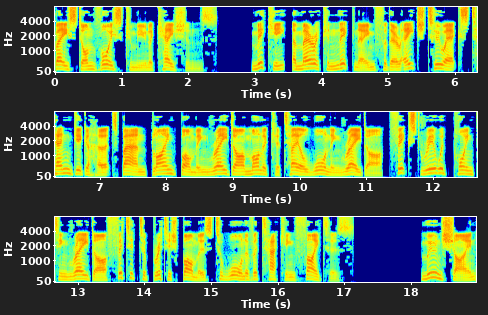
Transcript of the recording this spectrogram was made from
based on voice communications. Mickey, American nickname for their H-2X 10 GHz band blind bombing radar Monica tail warning radar, fixed rearward pointing radar fitted to British bombers to warn of attacking fighters. Moonshine,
